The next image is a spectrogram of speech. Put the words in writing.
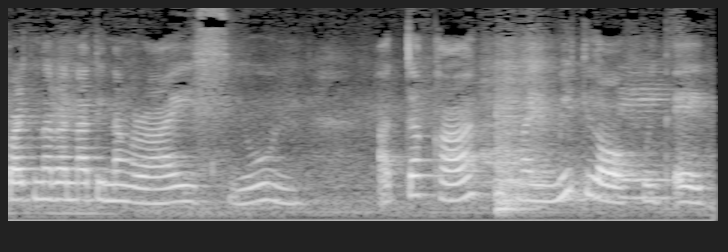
partneran natin ng rice. Yun. At saka, may meatloaf with egg.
